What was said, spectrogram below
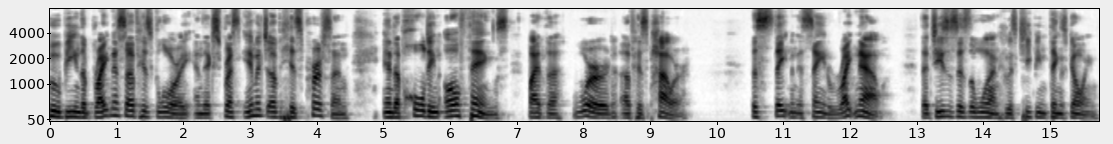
who being the brightness of his glory and the express image of his person, and upholding all things by the word of his power. This statement is saying right now that Jesus is the one who is keeping things going.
